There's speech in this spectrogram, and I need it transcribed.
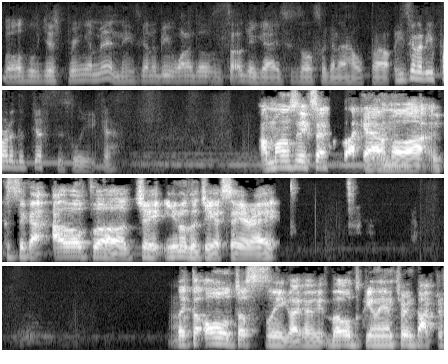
Well, we'll just bring him in. He's gonna be one of those other guys who's also gonna help out. He's gonna be part of the Justice League. I'm honestly excited for Black Adam a lot because like I, I love the J, you know the JSA, right? Like the old Justice League, like uh, the old Green Lantern, Doctor.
